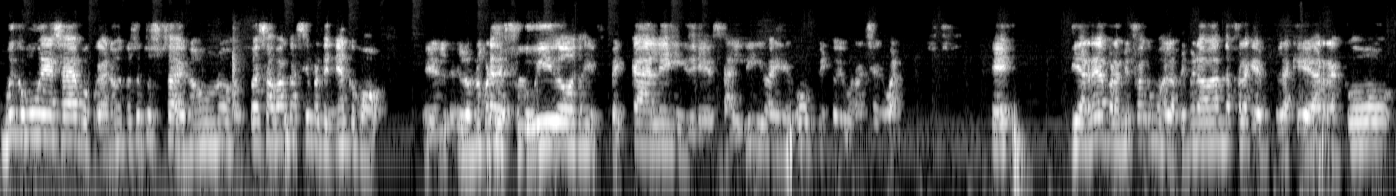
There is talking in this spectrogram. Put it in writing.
muy común en esa época, ¿no? Entonces tú sabes, ¿no? Uno, todas esas bandas siempre tenían como los nombres de fluidos y fecales y de saliva y de vómito y borrachera. Bueno, eh, Diarrea para mí fue como la primera banda, fue la que, la que arrancó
